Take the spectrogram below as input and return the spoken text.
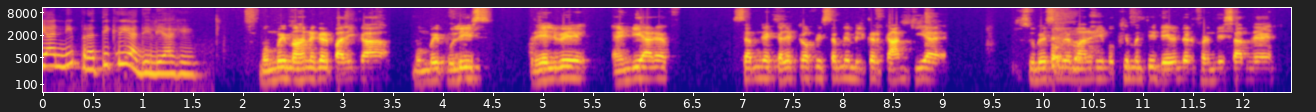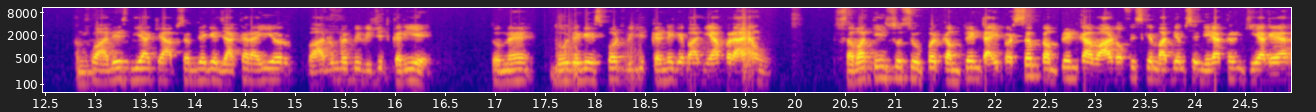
यांनी प्रतिक्रिया दिली आहे. Mumbai Mahanagar Palika Mumbai police, railway, NDRF सबने कलेक्टर ऑफ़िस सबने मिलकर काम किया है। सुबह सुबह माननीय मुख्यमंत्री देवेंद्र फडणवीस साहब ने हमको आदेश दिया कि आप सब जगह जाकर आइए और रूम में भी विज़िट करिए। तो मैं दो जगह स्पॉट विज़िट करने के बाद यहाँ पर आया हूँ। सवा तीन सौ से ऊपर कंप्लेंट आई, पर सब कंप्लेंट का वार्ड ऑफ़िस के माध्यम से निराकरण किया गया।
